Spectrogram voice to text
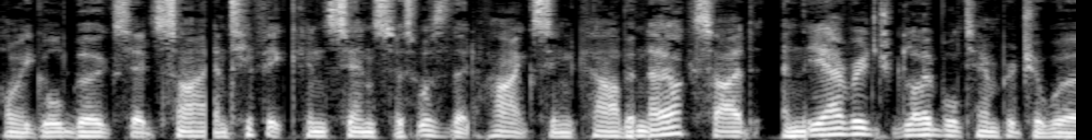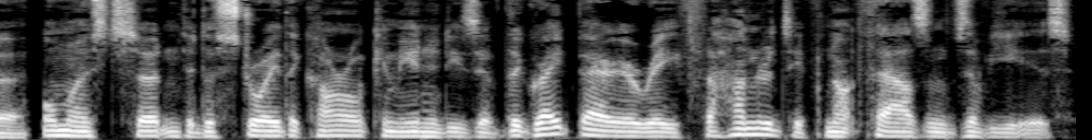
Hoegh-Guldberg said scientific consensus was that hikes in carbon dioxide and the average global temperature were almost certain to destroy the coral communities of the Great Barrier Reef for hundreds if not thousands of years.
